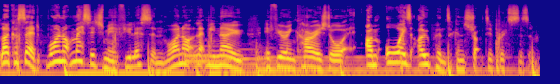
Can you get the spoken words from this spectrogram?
like I said, why not message me if you listen? Why not let me know if you're encouraged or I'm always open to constructive criticism.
